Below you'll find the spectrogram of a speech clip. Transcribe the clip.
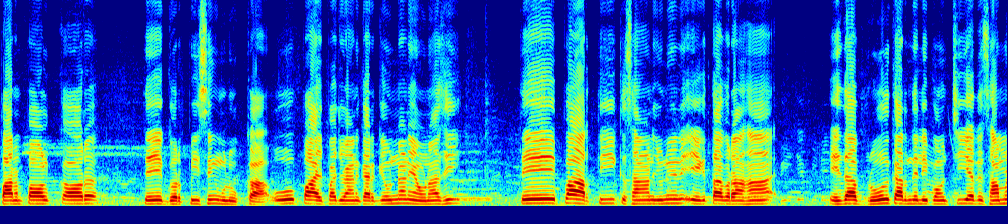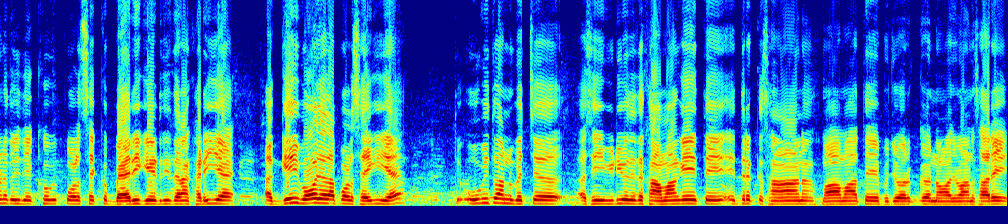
ਪਰਮਪਾਲ ਕੌਰ ਤੇ ਗੁਰਪ੍ਰੀਤ ਸਿੰਘ ਮਲੂਕਾ। ਉਹ ਭਾਜਪਾ ਜੁਆਇਨ ਕਰਕੇ ਉਹਨਾਂ ਨੇ ਆਉਣਾ ਸੀ ਤੇ ਭਾਰਤੀ ਕਿਸਾਨ ਯੂਨੀਅਨ ਏਕਤਾ ਗਰਾਹਾਂ ਇਸ ਦਾ ਵਿਰੋਧ ਕਰਨ ਦੇ ਲਈ ਪਹੁੰਚੀ ਹੈ ਤੇ ਸਾਹਮਣੇ ਤੁਸੀਂ ਦੇਖੋ ਵੀ ਪੁਲਿਸ ਇੱਕ ਬੈਰੀਕੇਡ ਦੀ ਤਰ੍ਹਾਂ ਖੜੀ ਹੈ। ਅੱਗੇ ਵੀ ਬਹੁਤ ਜ਼ਿਆਦਾ ਪੁਲਿਸ ਹੈਗੀ ਹੈ ਤੇ ਉਹ ਵੀ ਤੁਹਾਨੂੰ ਵਿੱਚ ਅਸੀਂ ਵੀਡੀਓ ਦੇ ਦਿਖਾਵਾਂਗੇ ਤੇ ਇੱਧਰ ਕਿਸਾਨ, ਮਾਵਾਂ ਤੇ ਬਜ਼ੁਰਗ, ਨੌਜਵਾਨ ਸਾਰੇ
